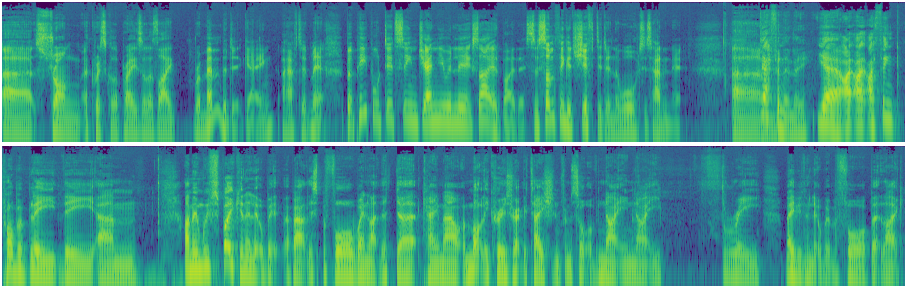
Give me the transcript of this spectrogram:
uh, strong a critical appraisal as I remembered it getting, I have to admit. But people did seem genuinely excited by this. So something had shifted in the waters, hadn't it? Um, Definitely, yeah. I, I, think probably the. Um, I mean, we've spoken a little bit about this before when like the Dirt came out, and Motley Crue's reputation from sort of 1993, maybe even a little bit before, but like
